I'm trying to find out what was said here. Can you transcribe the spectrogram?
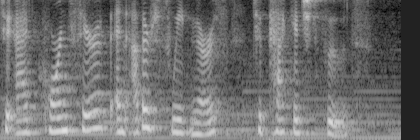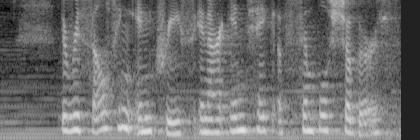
to add corn syrup and other sweeteners to packaged foods. The resulting increase in our intake of simple sugars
